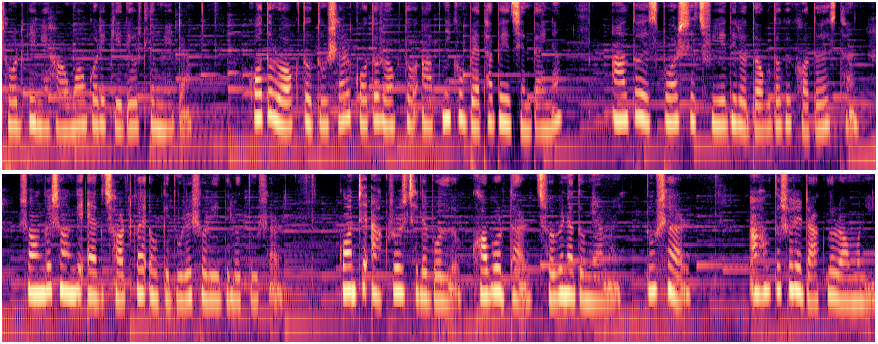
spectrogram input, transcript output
ঠোঁট ভেঙে হাউমাউ করে কেঁদে উঠল মেয়েটা। কত রক্ত তুষার, কত রক্ত, আপনি খুব ব্যথা পেয়েছেন, তাই না? আলতো স্পর্শে ছুঁয়ে দিল দগদগে ক্ষতস্থান। সঙ্গে সঙ্গে এক ঝটকায় ওকে দূরে সরিয়ে দিল তুষার। কণ্ঠে আক্রোশ ঢেলে বলল, খবরদার, ছবি না তুমি আমায়। তুষার! আহত স্বরে ডাকলো রমণী,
